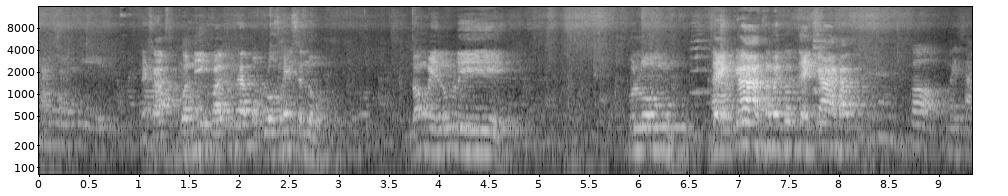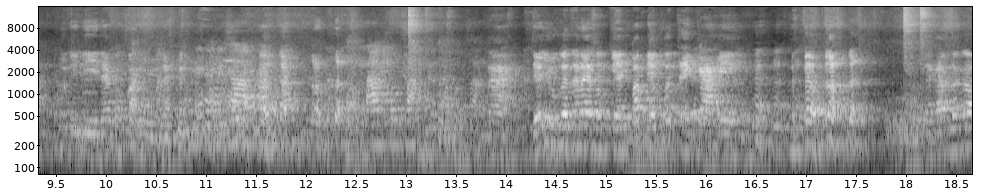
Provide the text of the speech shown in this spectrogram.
ค่ะ นะครับ วันนี้ขอให้ทุกท่านอบรมให้สนุก น้องเวลุลีคุณลุงใจกล้าทำไมต้องใจกล้าครับ ก็ไม่ทราบพูดดีๆนะเขาฟังอยู่นะไม่ทราบตามคำสั่งนะตามคำสั่งนะเดี๋ยวอยู่กับทนายสมเกียรติปั๊บเดี๋ยวก็ใจกล้าเองนะครับ แล้วก็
